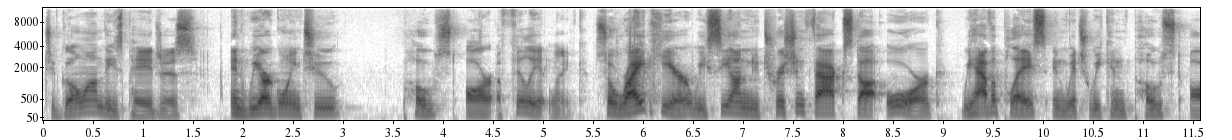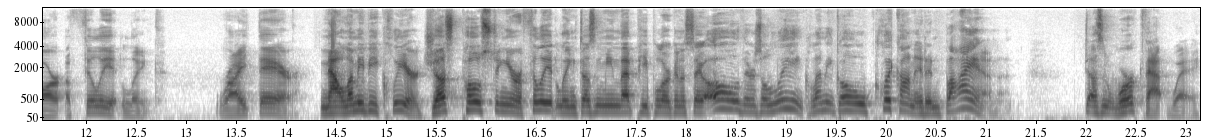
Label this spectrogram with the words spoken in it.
to go on these pages and we are going to post our affiliate link. So right here, we see on nutritionfacts.org, we have a place in which we can post our affiliate link right there. Now, let me be clear. Just posting your affiliate link doesn't mean that people are going to say, oh, there's a link. Let me go click on it and buy it. Doesn't work that way.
